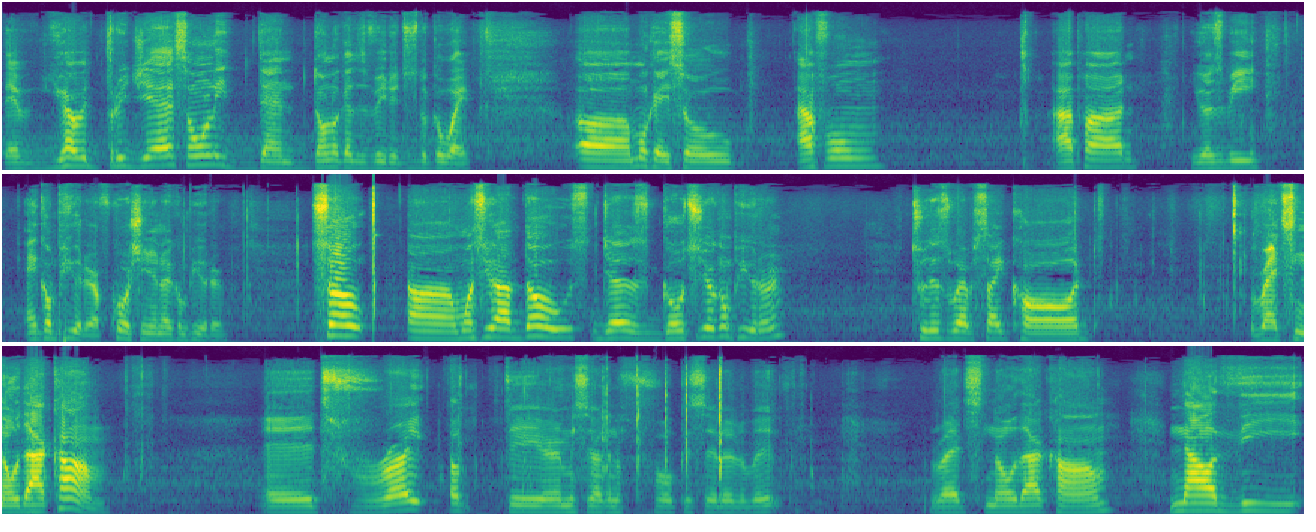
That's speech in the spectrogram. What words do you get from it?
if you have a 3GS only, then don't look at this video, just look away. Um, okay, so iPhone iPod, USB, and computer. Of course, you need a computer. So, um, once you have those, just go to your computer to this website called redsnow.com. It's right up there. Let me see if I can focus it a little bit. redsnow.com. Now, the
